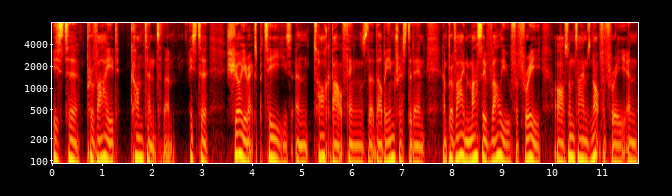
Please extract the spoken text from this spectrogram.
is to provide content to them, is to show your expertise and talk about things that they'll be interested in and provide massive value for free or sometimes not for free. And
